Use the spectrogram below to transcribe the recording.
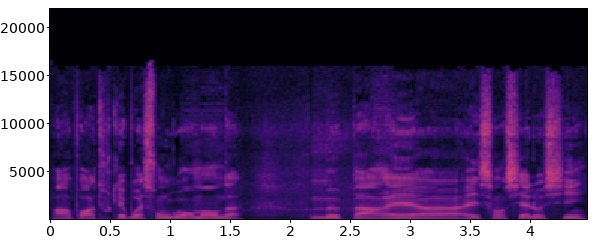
par rapport à toutes les boissons gourmandes, me paraît euh, essentiel aussi.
